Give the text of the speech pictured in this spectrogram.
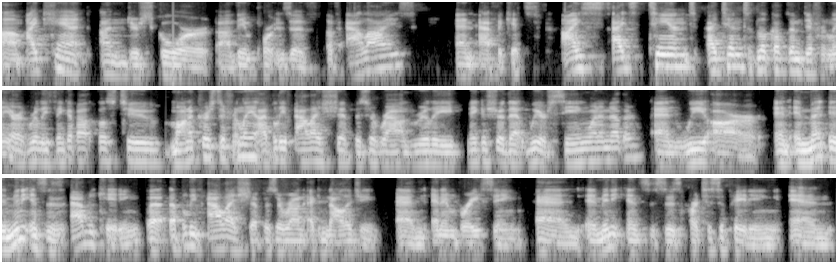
um, I can't underscore uh, the importance of, of allies and advocates. I, I tend I tend to look up them differently or really think about those two monikers differently. I believe allyship is around really making sure that we are seeing one another and we are and in, in many instances advocating, but I believe allyship is around acknowledging and, and embracing and in many instances participating in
